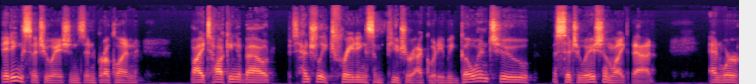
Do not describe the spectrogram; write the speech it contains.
bidding situations in Brooklyn by talking about potentially trading some future equity. We go into a situation like that and we're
